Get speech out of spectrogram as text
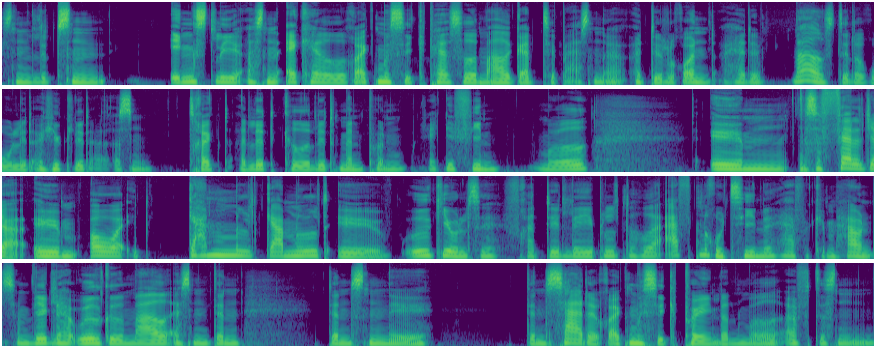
sådan lidt sådan ængstelig og sådan akavet rockmusik passede meget godt til bare sådan at, at dølle rundt og have det meget stille og roligt og hyggeligt og sådan trygt og lidt kedeligt, men på en rigtig fin måde. Øhm, og så faldt jeg øhm, over et gammelt, gammelt øh, udgivelse fra det label, der hedder Aftenrutine her fra København, som virkelig har udgivet meget af sådan den, den, sådan, øh, den sarte rockmusik på en eller anden måde. Ofte sådan,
